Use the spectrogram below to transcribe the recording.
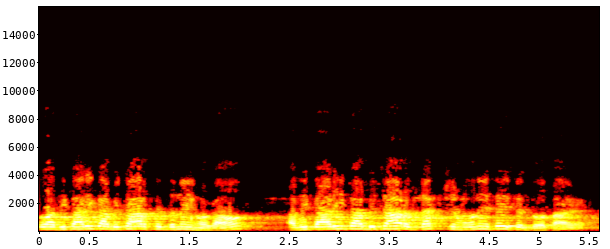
तो अधिकारी का विचार सिद्ध नहीं होगा, हो। अधिकारी का विचार लक्ष्य होने से ही सिद्ध होता है।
